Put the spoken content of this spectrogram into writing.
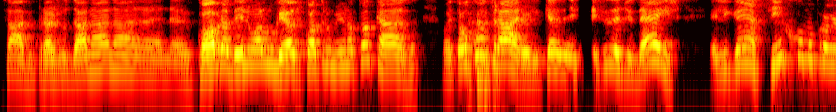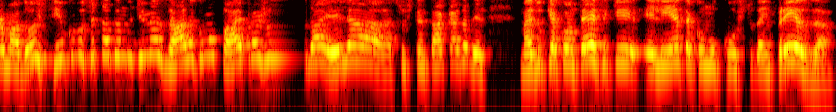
sabe? Para ajudar na, na, na, Cobra dele um aluguel de 4 mil na tua casa. Ou então o contrário, ele, quer, ele precisa de 10, ele ganha 5 como programador e 5 você está dando de mesada como pai para ajudar ele a sustentar a casa dele. Mas o que acontece é que ele entra como custo da empresa,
